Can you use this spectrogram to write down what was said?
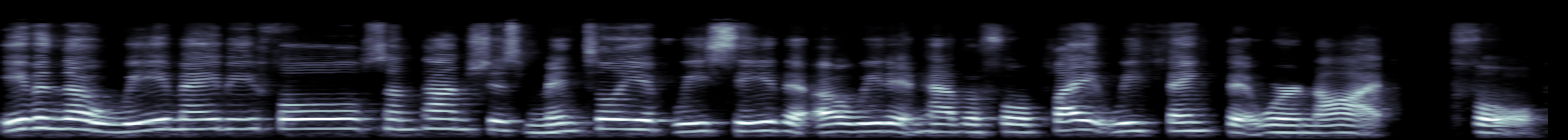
even though we may be full sometimes just mentally if we see that oh we didn't have a full plate we think that we're not full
